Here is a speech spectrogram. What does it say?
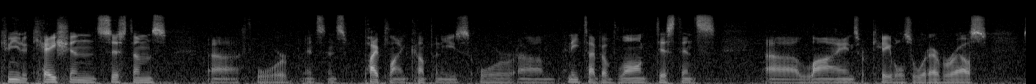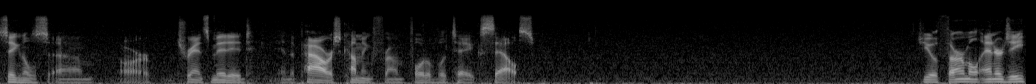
communication systems, uh, for instance pipeline companies or um, any type of long distance uh, lines or cables or whatever else signals um, are transmitted and the power is coming from photovoltaic cells. Geothermal energy.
